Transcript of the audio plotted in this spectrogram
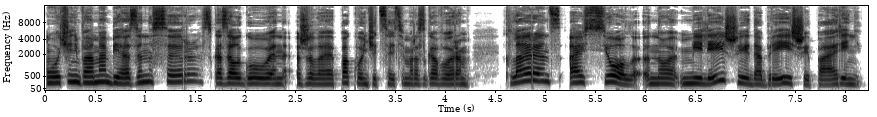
«Очень вам обязан, сэр», — сказал Гоуэн, желая покончить с этим разговором. «Кларенс — осёл, но милейший и добрейший парень».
